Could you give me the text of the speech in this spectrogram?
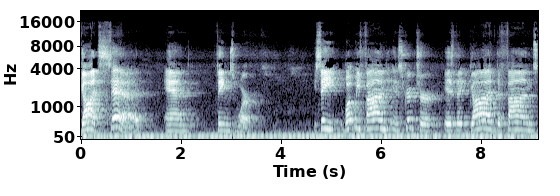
God said, and things were. You see, what we find in Scripture is that God defines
